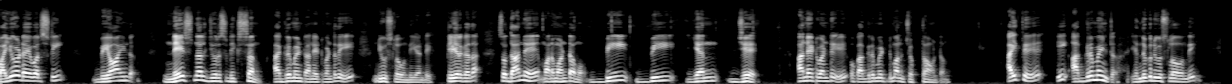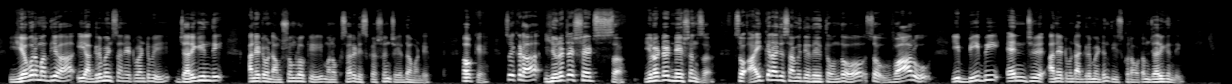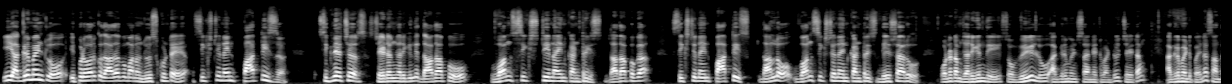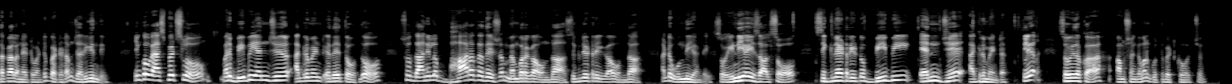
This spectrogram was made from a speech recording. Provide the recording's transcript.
Biodiversity beyond national jurisdiction agreement అనేటువంటిది న్యూస్లో ఉంది అండి. క్లియర్ కదా? సో దాన్నే మనం అంటాము బిబిఎన్జే అనేటువంటి ఒక అగ్రిమెంట్ని మనం చెప్తూ ఉంటాం. అయితే ఈ అగ్రిమెంట్ ఎందుకు న్యూస్లో ఉంది? ఎవరి మధ్య ఈ అగ్రిమెంట్స్ అనేటువంటివి జరిగింది అనేటువంటి అంశంలోకి మనం ఒకసారి డిస్కషన్ చేద్దామండి. ఓకే. సో ఇక్కడ United States United Nations so ఐక్యరాజ్య సమితి ఏదైతే ఉందో సో వారు ఈ బీబీఎన్జే అనేటువంటి అగ్రిమెంట్ని తీసుకురావడం జరిగింది. ఈ అగ్రిమెంట్లో ఇప్పటి వరకు దాదాపు మనం చూసుకుంటే సిక్స్టీ నైన్ పార్టీస్ సిగ్నేచర్స్ చేయడం జరిగింది. దాదాపు వన్ సిక్స్టీ నైన్ కంట్రీస్ దాదాపుగా సిక్స్టీ నైన్ పార్టీస్ దానిలో వన్ సిక్స్టీ నైన్ కంట్రీస్ దేశాలు ఉండటం జరిగింది. సో వీళ్ళు అగ్రిమెంట్స్ అనేటువంటివి చేయటం అగ్రిమెంట్ పైన సంతకాలు అనేటువంటివి పెట్టడం జరిగింది. ఇంకొక ఆస్పెక్ట్స్లో మరి బీబీఎన్జ్ అగ్రిమెంట్ ఏదైతే ఉందో సో దానిలో భారతదేశం మెంబర్గా ఉందా? సిగ్నేటరీగా ఉందా? అంటే ఉంది అండి. So India is also signatory to BBNJ agreement clear so ఇదొక అంశంగా మనం గుర్తుపెట్టుకోవచ్చు.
